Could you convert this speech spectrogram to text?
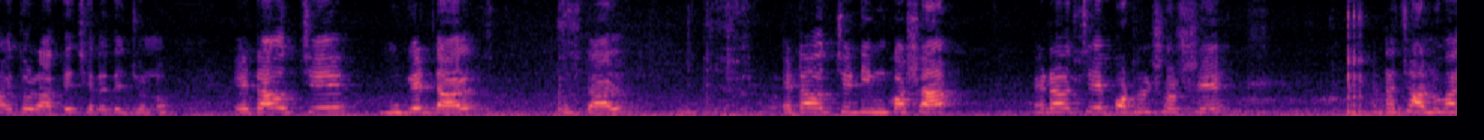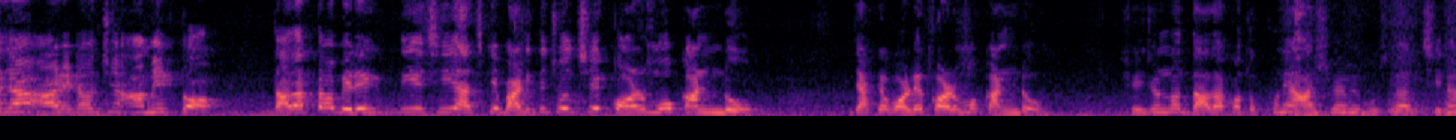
হয়তো রাতে ছেলেদের জন্য। এটা হচ্ছে মুগের ডাল ডাল। এটা হচ্ছে ডিম কষা। এটা হচ্ছে পটল সর্ষে, এটা চালু ভাজা, আর এটা হচ্ছে আমের টক। দাদারটাও বেড়ে দিয়েছি, আজকে বাড়িতে চলছে কর্মকাণ্ড। যাকে বলে কর্মকাণ্ড। সেই জন্য দাদা কতক্ষণে আসবে আমি বুঝতে পারছি না।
